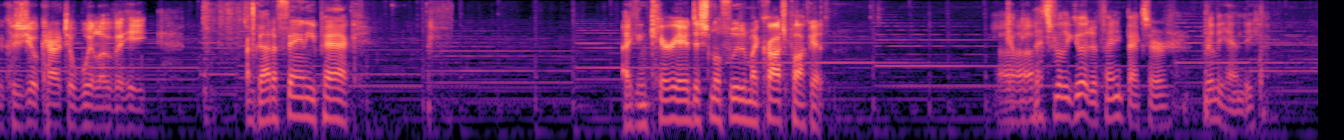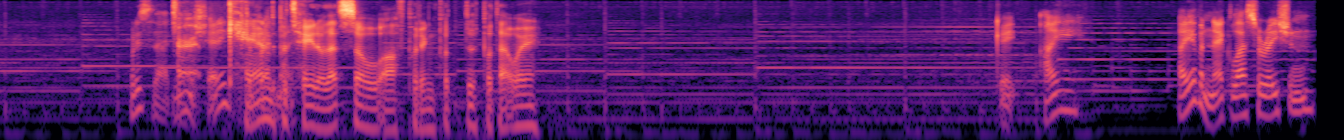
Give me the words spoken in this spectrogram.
because your character will overheat. I've got a fanny pack. I can carry additional food in my crotch pocket. Uh, That's really good. If fanny packs are really handy. What is that? Alright. Machete? Canned bread knife. potato. That's so off-putting. Put to put that way. Okay, I I have a neck laceration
